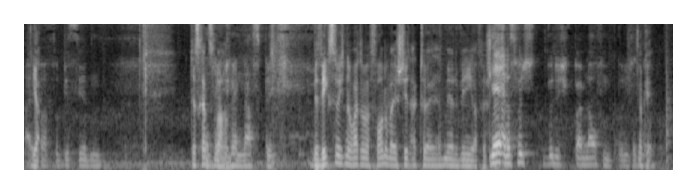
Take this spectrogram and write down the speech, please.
Einfach so ein bisschen, Das kannst du ich machen. nass bin. Bewegst du dich noch weiter nach vorne, weil ihr steht aktuell mehr oder weniger auf der Stelle. ja, das würde ich, würde ich beim Laufen, ich das Okay. machen.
